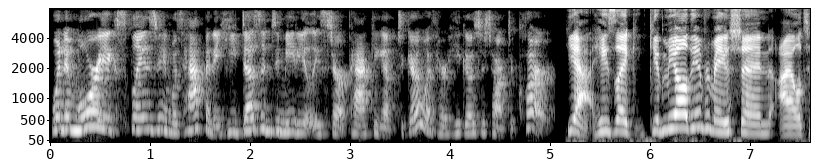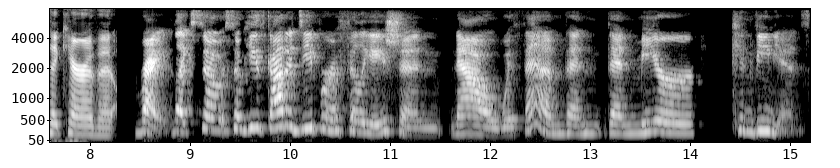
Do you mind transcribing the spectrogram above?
when Emori explains to him what's happening, he doesn't immediately start packing up to go with her. He goes to talk to Clarke. Yeah, he's like, "Give me all the information, I'll take care of it." Right. Like so so he's got a deeper affiliation now with them than than mere convenience.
